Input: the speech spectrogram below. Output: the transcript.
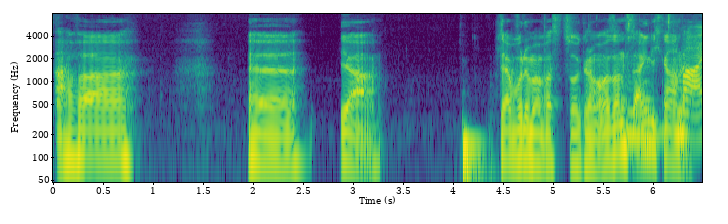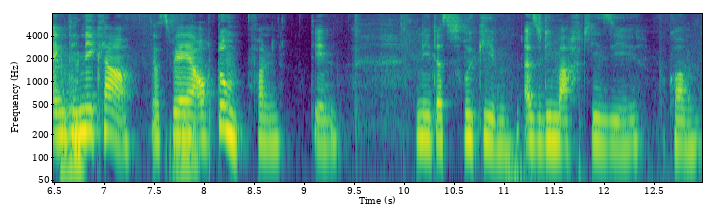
aber äh, ja, da wurde mal was zurückgenommen. Aber sonst eigentlich gar Aber nicht. eigentlich, nee, klar. Das wäre ja auch dumm von denen, wenn die das zurückgeben. Also die Macht, die sie bekommen.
